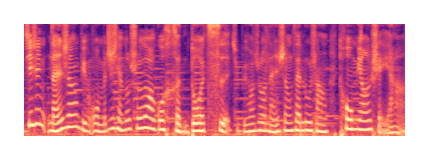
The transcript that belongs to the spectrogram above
其实男生，比我们之前都说到过很多次，就比方说男生在路上偷瞄谁呀，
